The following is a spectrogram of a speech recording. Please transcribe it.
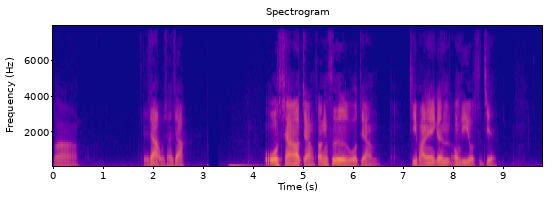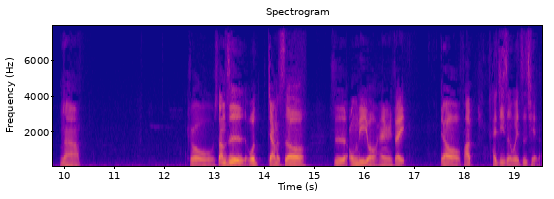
那等一下，我想一下。我想要讲上次我讲鸡排内跟 Only 有事件，那就上次我讲的时候是 Only 有还在要发开记者会之前啊，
